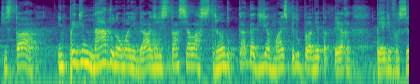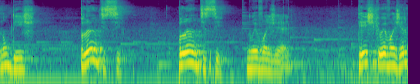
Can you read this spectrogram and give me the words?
que está impregnado na humanidade está se alastrando cada dia mais pelo planeta Terra pegue você, não deixe. Plante-se, plante-se no Evangelho. Deixe que o Evangelho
